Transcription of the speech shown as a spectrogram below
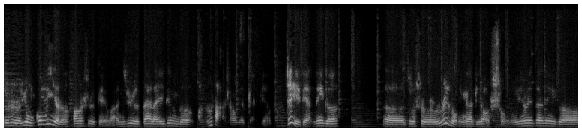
就是用工业的方式给玩具带来一定的玩法上的改变。这一点，那个，呃，就是瑞总应该比较熟，因为在那个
